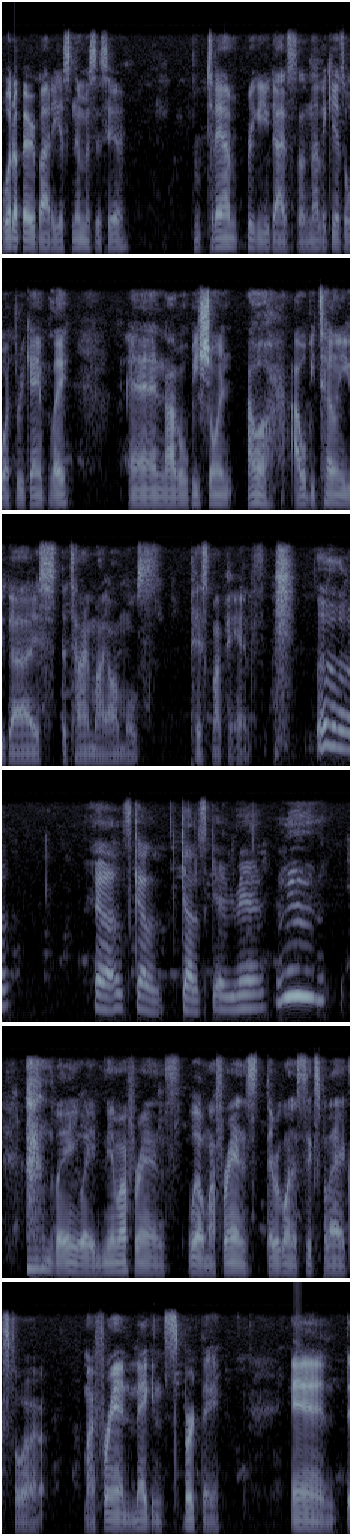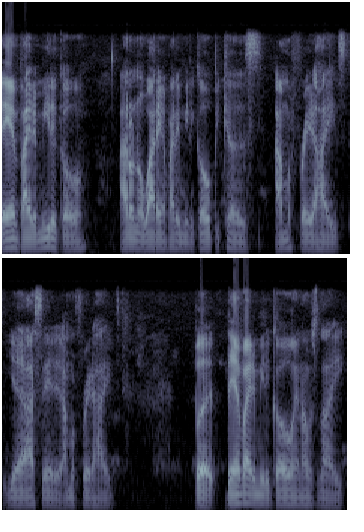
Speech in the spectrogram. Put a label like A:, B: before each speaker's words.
A: What up, everybody? It's Nemesis here. Today, I'm bringing you guys another Gears of War 3 gameplay, and I will be showing. I will. I will be telling you guys the time I almost pissed my pants. uh, yeah, it's kind of kind of scary, man. but anyway, me and my friends. Well, my friends. They were going to Six Flags for my friend Megan's birthday, and they invited me to go I don't know why they invited me to go because I'm afraid of heights. Yeah, I said it. I'm afraid of heights. But they invited me to go, and I was like,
